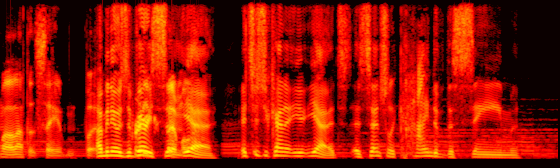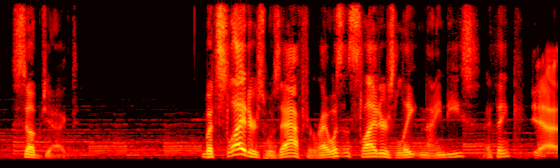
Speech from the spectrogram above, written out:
Well, not the same, but I mean, it was a very sim- similar. yeah. It's just you kind of yeah. It's essentially kind of the same subject. But Sliders was after, right? Wasn't Sliders late '90s? I think, Yeah,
